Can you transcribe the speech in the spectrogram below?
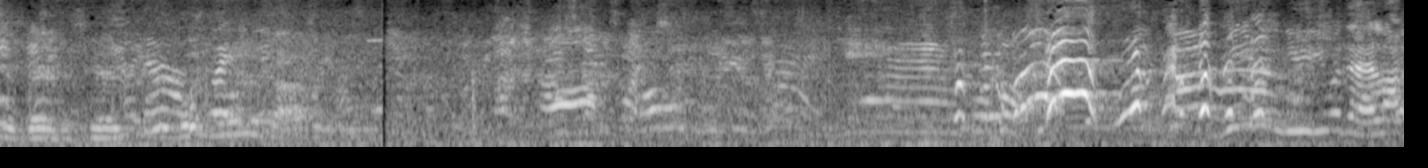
Really knew you were there, like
